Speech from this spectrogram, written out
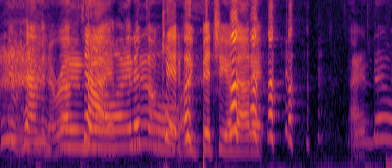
You're having a rough I time. know, and it's okay to be bitchy about it. I know.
